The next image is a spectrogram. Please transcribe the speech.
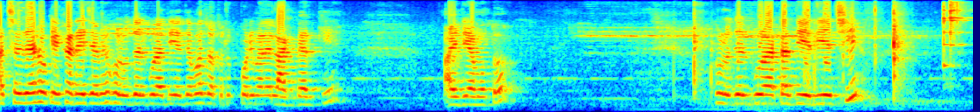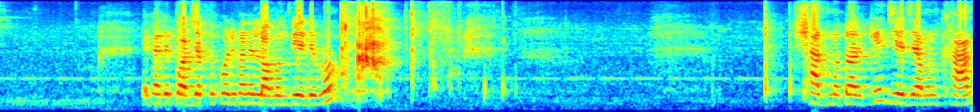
আচ্ছা যাই হোক, এখানে যে আমি হলুদের গুঁড়া দিয়ে দেবো, যতটুকু পরিমাণে লাগবে আর কি। আইডিয়া মতো। হলুদের গুঁড়াটা দিয়ে দিয়েছি। এখানে পর্যাপ্ত পরিমাণে লবণ দিয়ে দেবো। স্বাদ মতো আর কি, যে যেমন খান।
